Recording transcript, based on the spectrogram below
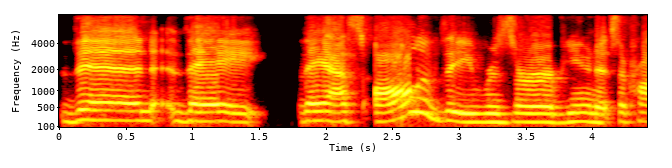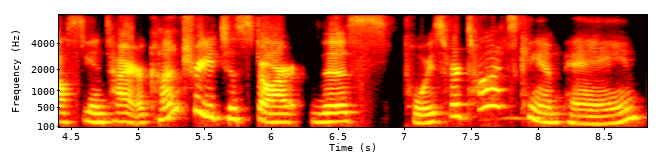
then they they asked all of the reserve units across the entire country to start this Toys for Tots campaign.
